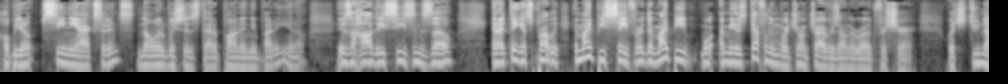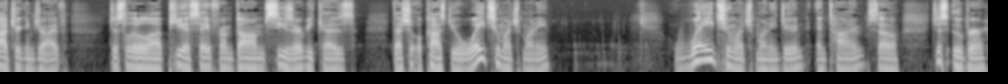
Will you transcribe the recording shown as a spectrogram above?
Hope you don't see any accidents. No one wishes that upon anybody, you know. It is the holiday seasons though, and I think it's probably it might be safer. There might be more I mean there's definitely more drunk drivers on the road for sure, which do not drink and drive. Just a little uh, PSA from Dom Caesar because that shit will cost you way too much money. Way too much money, dude, and time. So just Uber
